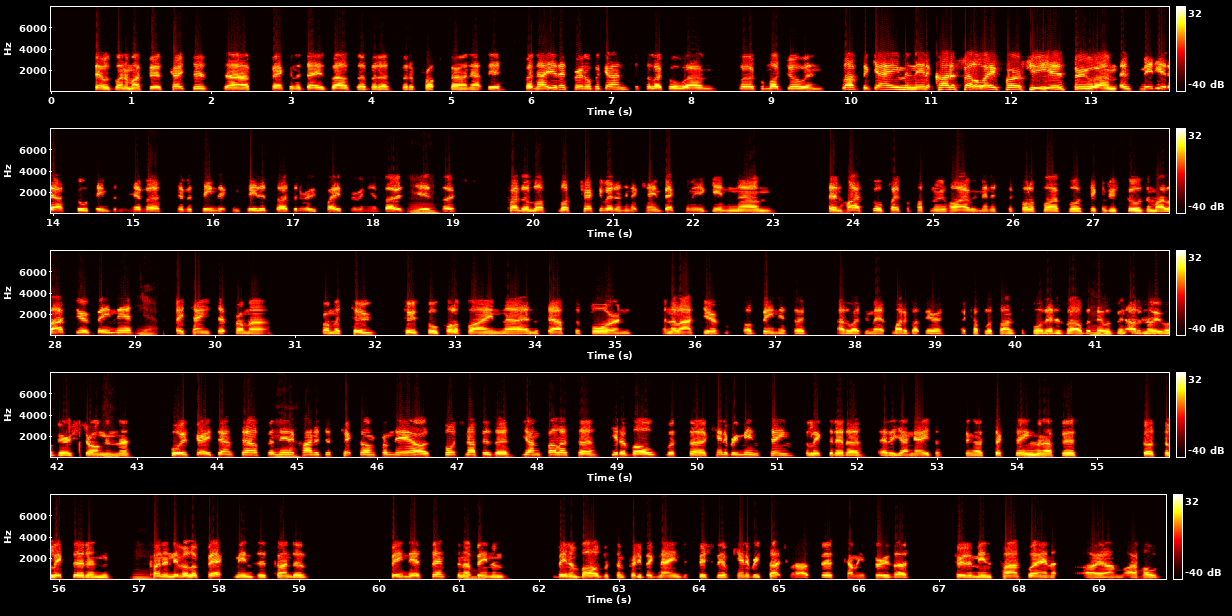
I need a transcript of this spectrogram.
that was one of my first coaches uh, back in the day as well. So a bit of bit of props thrown out there. But no, yeah, that's where it all began, Just a local um, local module, and loved the game. And then it kind of fell away for a few years through um, intermediate. Our school team didn't have a have a team that competed, so I didn't really play through any of those Mm. years. So kind of lost lost track of it, and then it came back to me again um, in high school. Played for Papanui High. We managed to qualify for secondary schools in my last year of being there. Yeah. They changed it from a from a two two school qualifying uh, in the south to four, and in the last year of, of being there. So otherwise, we might, might have got there a, a couple of times before that as well. But that Mm. was when Aranui were very strong in the boys' grade down south, and then it kind of just kicked on from there. I was fortunate enough as a young fella to get involved with the Canterbury men's team, selected at a at a young age. I think I was 16 when I first got selected, and Mm. kind of never looked back. Men's has kind of been there since, and I've Mm. been um, been involved with some pretty big names, especially of Canterbury touch when I was first coming through the through the men's pathway, and I um I hold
